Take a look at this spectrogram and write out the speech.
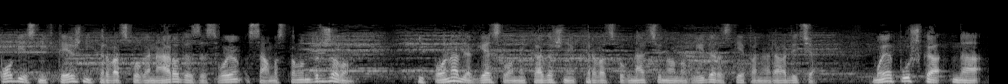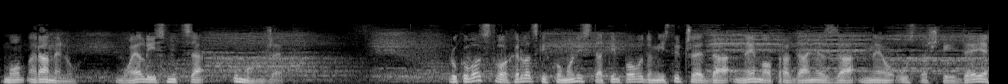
povijesnih težnji hrvatskog naroda za svojom samostalnom državom. I ponavlja geslo nekadašnjeg hrvatskog nacionalnog lidera Stjepana Radića. Moja puška na mom ramenu, moja lisnica u mom džepu. Rukovodstvo hrvatskih komunista tim povodom ističe da nema opravdanja za neoustaške ideje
